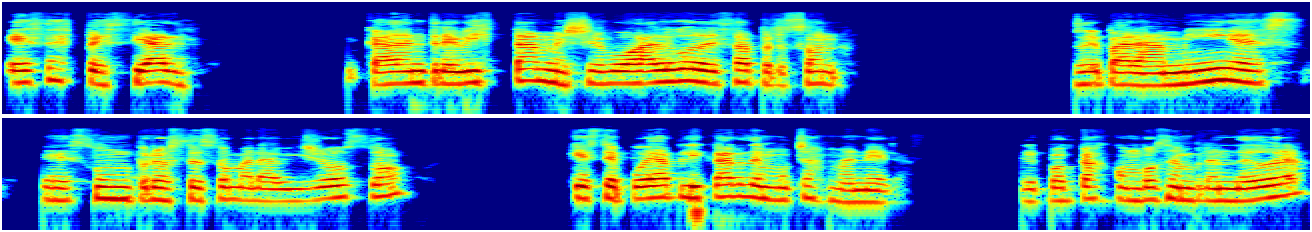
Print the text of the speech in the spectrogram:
es especial. Cada entrevista me llevo algo de esa persona. Entonces, para mí es, es un proceso maravilloso que se puede aplicar de muchas maneras. El podcast con voz emprendedora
